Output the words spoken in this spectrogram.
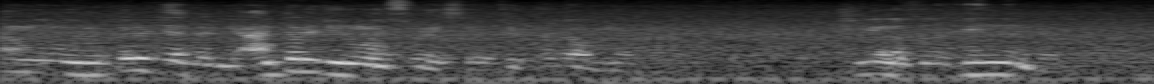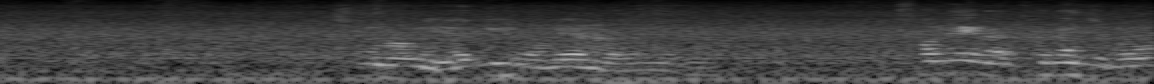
한 번으로 떨어져야 되는데 안 떨어지는 수가 있어요. 저렇게 하다 보면 신경을 써서 했는데 보면 여기 보면은 소매가 커가지고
